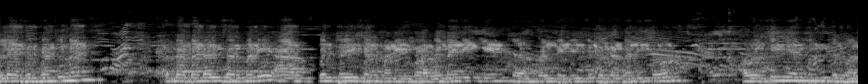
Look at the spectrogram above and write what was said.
ladies and gentlemen, the medal ceremony or entry ceremony for remaining games will be distributed very soon. Our senior principal,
